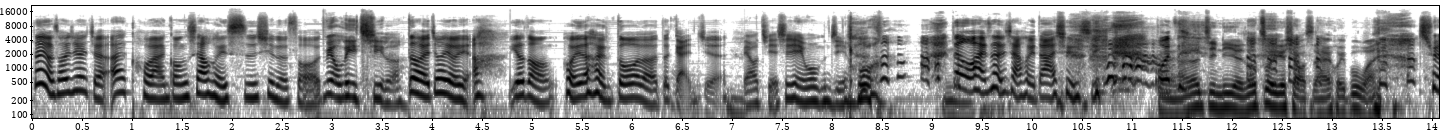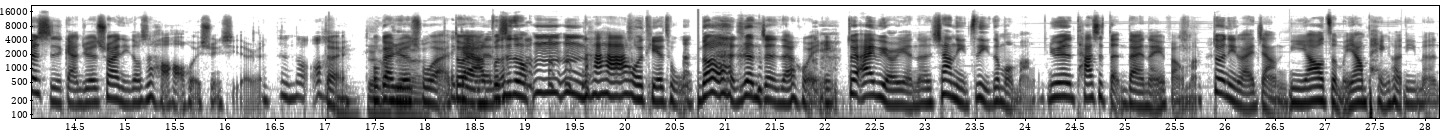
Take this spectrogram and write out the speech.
但有时候就会觉得哎，回完公事要回私讯的时候，没有力气了。对，就会有点啊，有种回了很多了的感觉。了解，谢谢你为我们解惑。但我还是很想回大家讯息，我尽力了，说做一个小时还回不完。确实感觉出来你都是好好回讯息的人，真的哦，对我感觉出来，对啊，不是那种嗯嗯嗯哈哈或贴图，你都有很认真的在回应。对 Ivy 而言呢，像你自己这么忙，因为他是等待那一方嘛，对你来讲，你要怎么样平衡你们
